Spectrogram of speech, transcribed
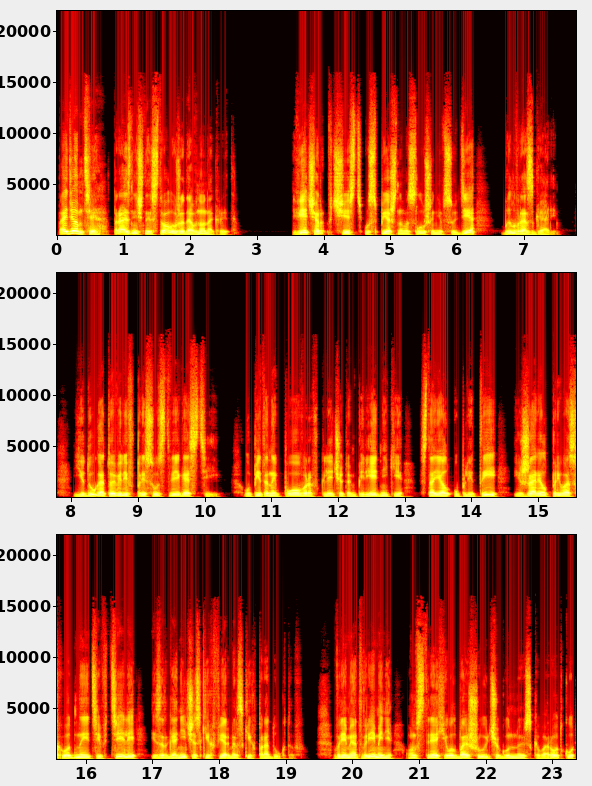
Пойдемте, праздничный стол уже давно накрыт. Вечер в честь успешного слушания в суде был в разгаре. Еду готовили в присутствии гостей. Упитанный повар в клетчатом переднике стоял у плиты и жарил превосходные тефтели из органических фермерских продуктов. Время от времени он встряхивал большую чугунную сковородку,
